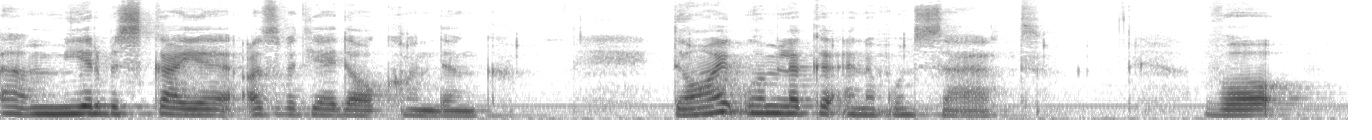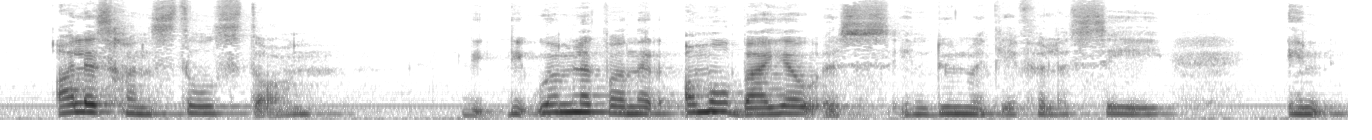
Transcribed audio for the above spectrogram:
um, meer beskeie as wat jy dalk gaan dink. Daai oomblikke in 'n konsert waar alles gaan stil staan. Die die oomblik wanneer almal by jou is en doen wat jy vir hulle sê en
